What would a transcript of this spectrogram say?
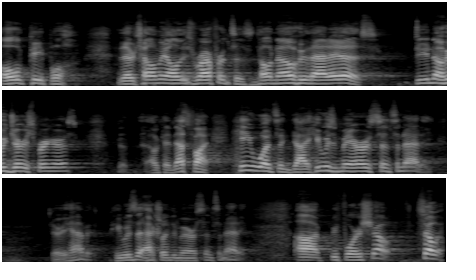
old people. They're telling me all these references. Don't know who that is. Do you know who Jerry Springer is? Okay, that's fine. He was a guy, he was mayor of Cincinnati. There you have it. He was actually the mayor of Cincinnati uh, before his show. So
